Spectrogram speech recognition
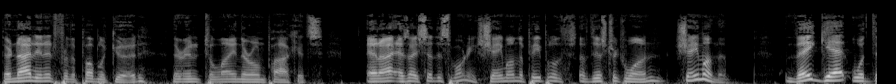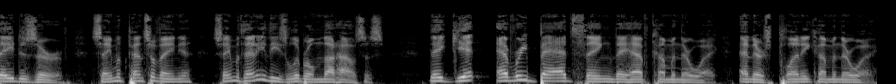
They're not in it for the public good. They're in it to line their own pockets. And I, as I said this morning, shame on the people of, of District 1. Shame on them. They get what they deserve. Same with Pennsylvania. Same with any of these liberal nut houses. They get every bad thing they have coming their way. And there's plenty coming their way.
